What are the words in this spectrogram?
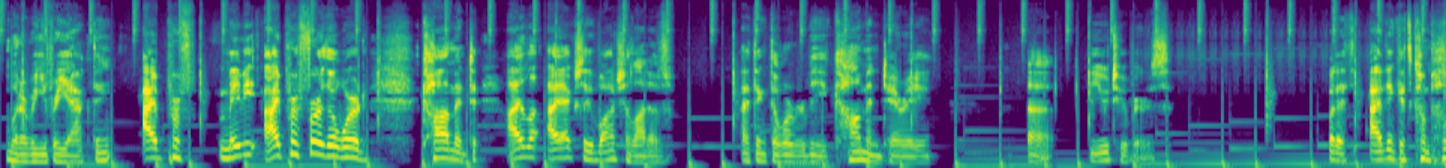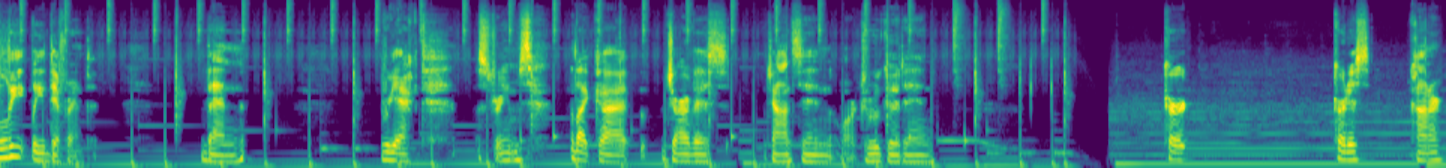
whatever you're reacting. I pref- maybe I prefer the word comment. I l- I actually watch a lot of. I think the word would be commentary. Uh, YouTubers, but it's I think it's completely different than React streams like uh, Jarvis Johnson or Drew Gooden, Kurt, Kurtis, Conner.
